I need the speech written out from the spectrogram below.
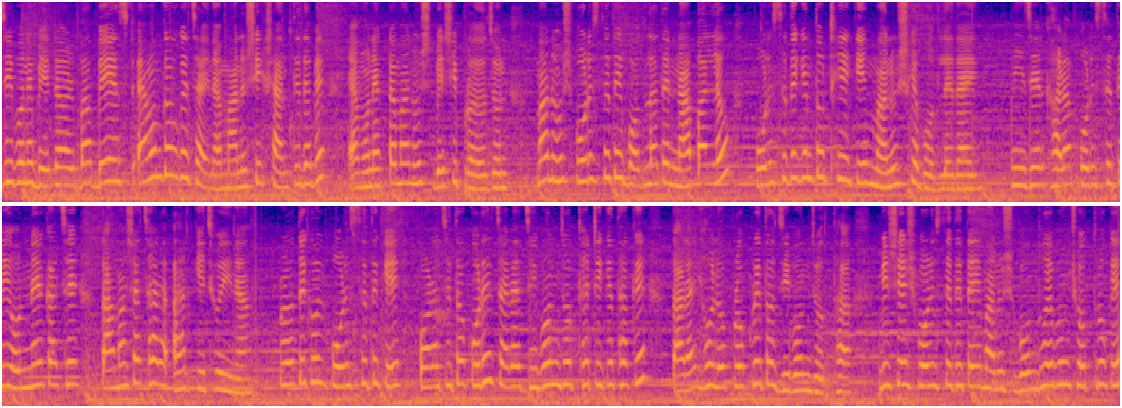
জীবনে বেটার বা বেস্ট এমন কাউকে চাই না। মানসিক শান্তি দেবে এমন একটা মানুষ বেশি প্রয়োজন। মানুষ পরিস্থিতি বদলাতে না পারলেও পরিস্থিতি কিন্তু ঠিকই মানুষকে বদলে দেয়। নিজের খারাপ পরিস্থিতি অন্যের কাছে তামাশা ছাড়া আর কিছুই না। প্রতিকূল পরিস্থিতিকে পরাজিত করে যারা জীবন যুদ্ধে টিকে থাকে, তারাই হলো প্রকৃত জীবন যোদ্ধা। বিশেষ পরিস্থিতিতেই মানুষ বন্ধু এবং শত্রুকে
